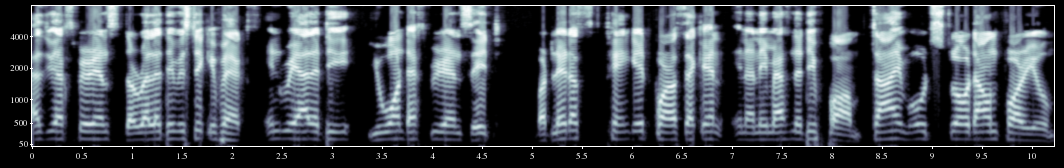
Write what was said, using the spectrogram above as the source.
as you experience the relativistic effects. In reality, you won't experience it but let us think it for a second in an imaginative form. Time would slow down for you.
